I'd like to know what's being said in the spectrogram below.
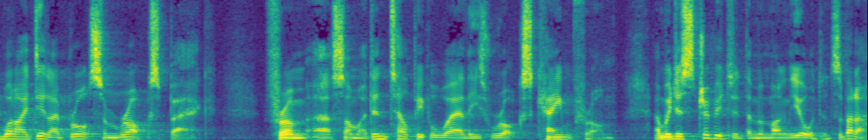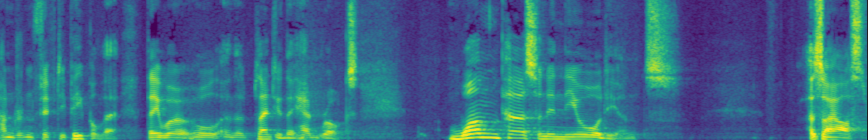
what I did, I brought some rocks back from uh, somewhere. I didn't tell people where these rocks came from. And we distributed them among the audience, about 150 people there. They were all, there plenty, they had rocks. One person in the audience, as I asked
